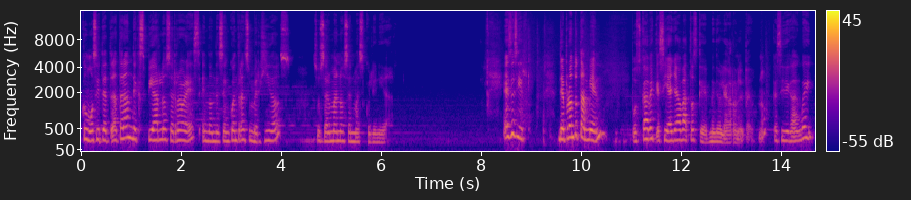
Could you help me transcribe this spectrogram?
como si te trataran de expiar los errores en donde se encuentran sumergidos sus hermanos en masculinidad. Es decir, de pronto también pues cabe que sí haya vatos que medio le agarran el pedo, ¿no? Que sí digan, güey,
